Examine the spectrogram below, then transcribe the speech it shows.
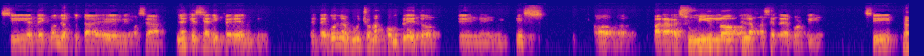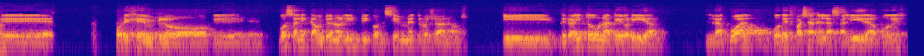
¿sí? El taekwondo es total, eh, o sea, no es que sea diferente, el taekwondo es mucho más completo, eh, es, para resumirlo en la faceta deportiva, ¿sí? Por ejemplo, eh, vos salís campeón olímpico en 100 metros llanos, y, pero hay toda una teoría en la cual podés fallar en la salida, podés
